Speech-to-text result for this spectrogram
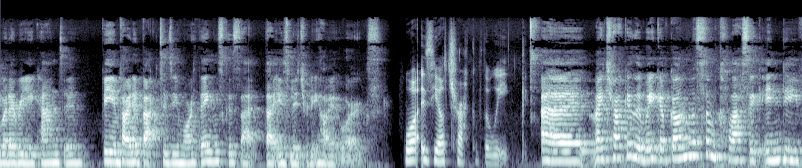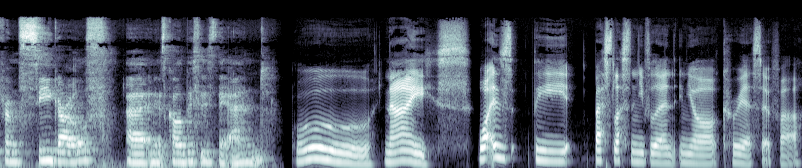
whatever you can to be invited back to do more things because that that is literally how it works. What is your track of the week? Uh, my track of the week, I've gone with some classic indie from Sea Girls, uh, and it's called "This Is the End." Ooh, nice. What is the best lesson you've learned in your career so far?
